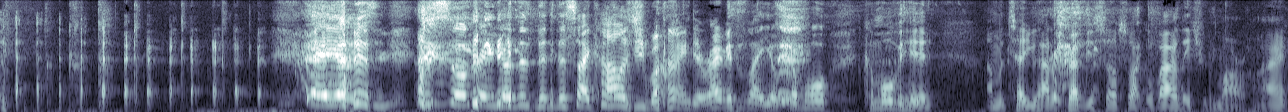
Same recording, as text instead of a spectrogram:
hey, yo, this, this is so crazy. Yo, this, the, the psychology behind it, right? It's like, yo, come o- come over here. I'm gonna tell you how to prep yourself so I can violate you tomorrow. All right?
